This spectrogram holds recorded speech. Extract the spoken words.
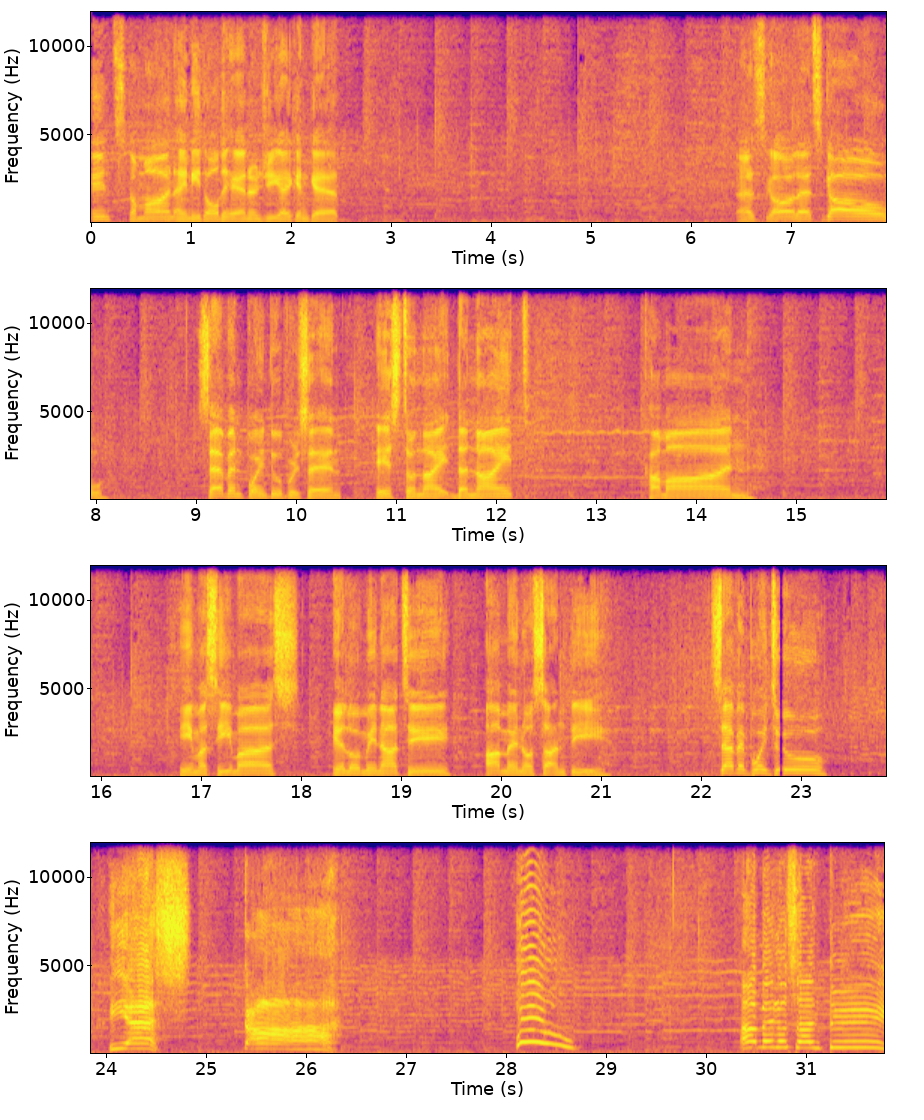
Come on, I need all the energy I can get. Let's go, let's go. 7.2% is tonight the night. Come on. Himas Himas. Illuminati. Amenosanti. 7.2. Yes! ¡Amenos Santi!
